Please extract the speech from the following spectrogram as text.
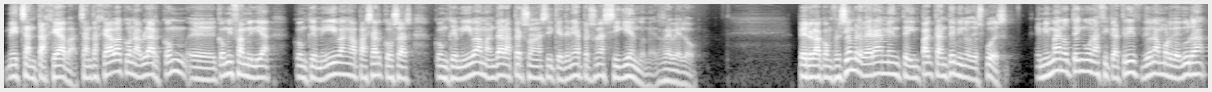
Me chantajeaba, chantajeaba con hablar con, eh, con, mi familia, con que me iban a pasar cosas, con que me iba a mandar a personas y que tenía personas siguiéndome, reveló. Pero la confesión verdaderamente impactante vino después. En mi mano tengo una cicatriz de una mordedura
